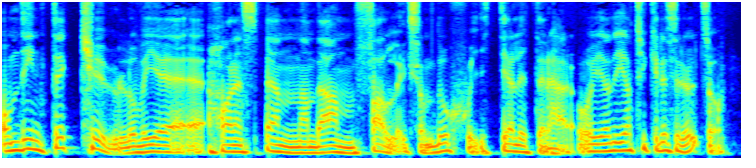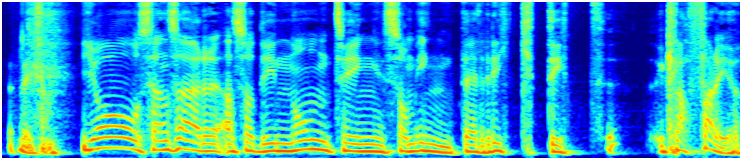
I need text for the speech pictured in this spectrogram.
om det inte är kul och vi eh, har en spännande anfall, liksom, då skiter jag lite i det här. Och jag, jag tycker det ser ut så. Liksom. Ja, och sen så här, alltså, det är någonting som inte riktigt klaffar ju.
